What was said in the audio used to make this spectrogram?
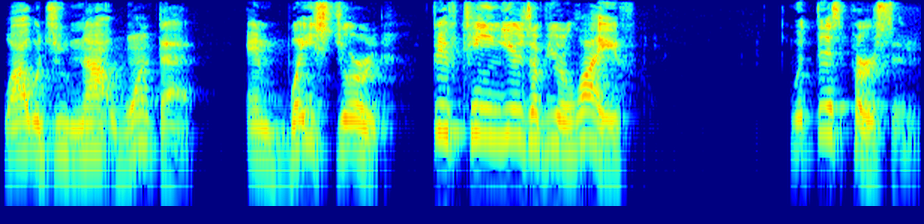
why would you not want that and waste your 15 years of your life with this person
